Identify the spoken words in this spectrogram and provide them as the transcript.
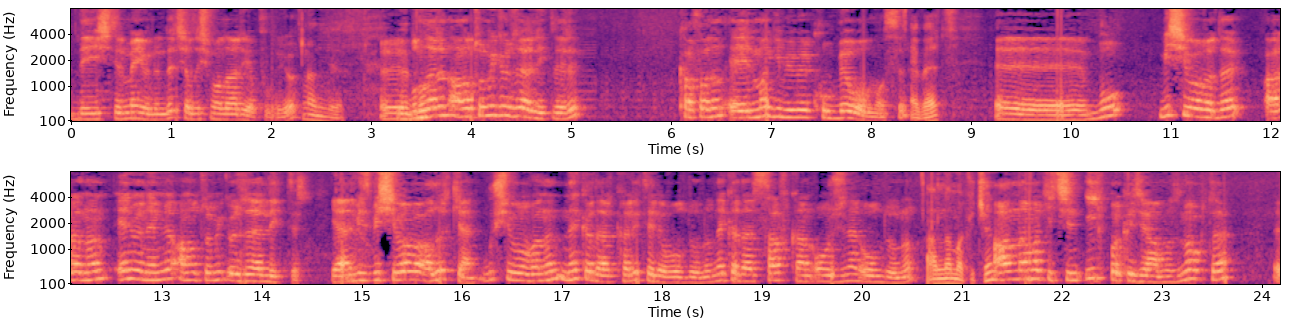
değiştirme yönünde çalışmalar yapılıyor. Anlıyorum. E, Ve bu- bunların anatomik özellikleri kafanın elma gibi ve kubbe olması. Evet. Ee, bu bir şivavada aranan en önemli anatomik özelliktir. Yani biz bir şivava alırken bu şivavanın ne kadar kaliteli olduğunu, ne kadar saf kan orijinal olduğunu Anlamak için anlamak için ilk bakacağımız nokta e,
